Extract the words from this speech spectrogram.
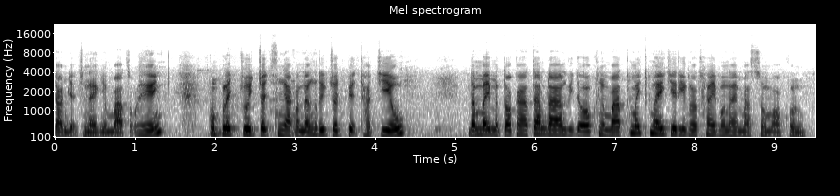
តាមរយៈ Channel ខ្ញុំបាទសុកហេងកុំភ្លេចជួយចុចសញ្ញាកណ្ដឹងឬចុចពាក្យថាជាវដើម្បីបន្តការតាមដានវីដេអូខ្ញុំបាទថ្មីៗជារៀងរាល់ថ្ងៃបងណែបាទសូមអរគុណ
